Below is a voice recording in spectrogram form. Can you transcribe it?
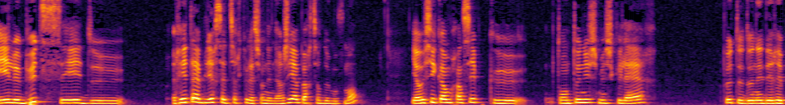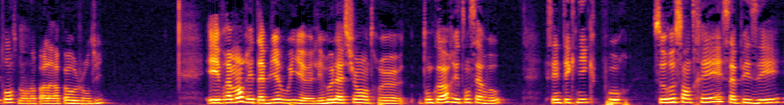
Et le but, c'est de rétablir cette circulation d'énergie à partir de mouvements. Il y a aussi comme principe que ton tonus musculaire peut te donner des réponses, mais on n'en parlera pas aujourd'hui. Et vraiment rétablir, oui, euh, les relations entre ton corps et ton cerveau. C'est une technique pour se recentrer, s'apaiser,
